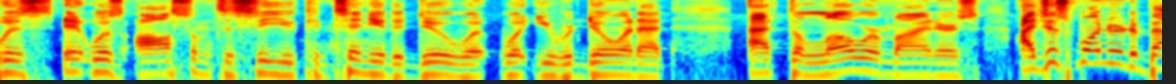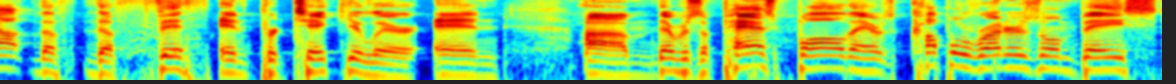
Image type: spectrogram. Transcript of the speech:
was it was awesome to see you continue to do what, what you were doing at at the lower minors. I just wondered about the the fifth in particular, and um, there was a pass ball. There was a couple runners on base.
